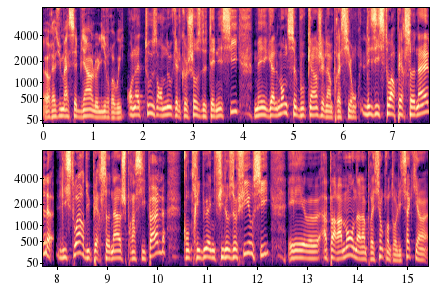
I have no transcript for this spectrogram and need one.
résume assez bien le livre, oui. On a tous en nous quelque chose de Tennessee, mais également de ce bouquin, j'ai l'impression. Les histoires personnelles, l'histoire du personnage principal contribue à une philosophie aussi. Et euh, apparemment, on a l'impression, quand on lit ça, qu'il y, a un-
